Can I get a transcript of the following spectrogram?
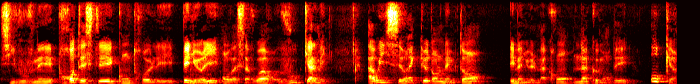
Si vous venez protester contre les pénuries, on va savoir vous calmer. Ah oui, c'est vrai que dans le même temps, Emmanuel Macron n'a commandé aucun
